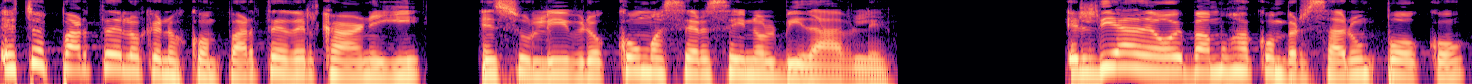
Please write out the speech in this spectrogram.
Esto es parte de lo que nos comparte Del Carnegie en su libro Cómo hacerse inolvidable. El día de hoy vamos a conversar un poco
